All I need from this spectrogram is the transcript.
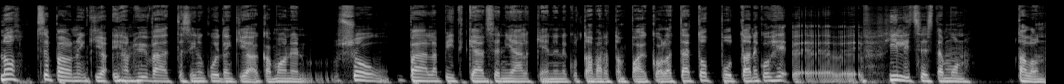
no, sepä on ihan hyvä, että siinä on kuitenkin aika monen show päällä pitkään sen jälkeen, ennen kuin tavarat on paikoilla. Tämä toppuuttaa, niin kuin he, äh, hillitsee sitä mun talon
